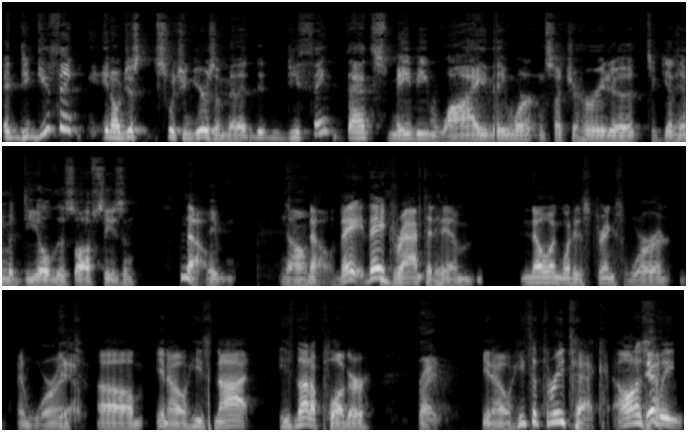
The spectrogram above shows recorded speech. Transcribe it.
Do you think, you know, just switching gears a minute, do you think that's maybe why they weren't in such a hurry to to get him a deal this offseason? No. Maybe, no. No. They they drafted him knowing what his strengths were and weren't. Yeah. Um, you know, he's not he's not a plugger. Right. You know, he's a three tech. Honestly,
